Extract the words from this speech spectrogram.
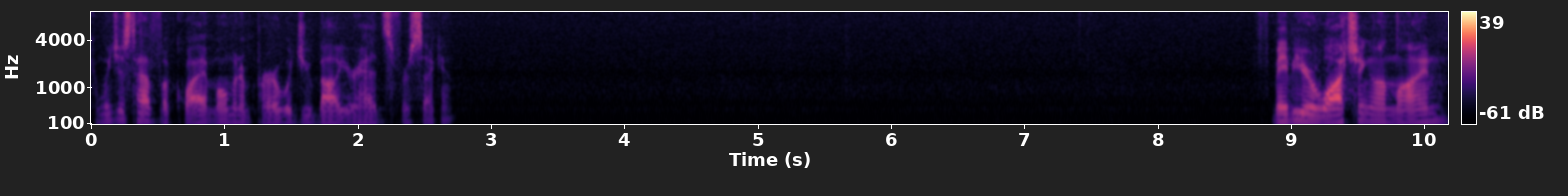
Can we just have a quiet moment in prayer? Would you bow your heads for a second? Maybe you're watching online.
